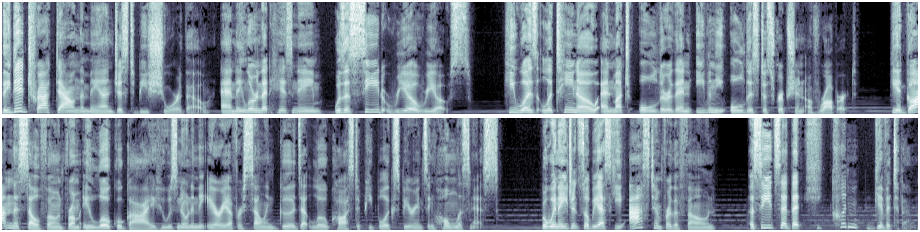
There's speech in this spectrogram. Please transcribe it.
They did track down the man just to be sure, though, and they learned that his name was Acid Rio Rios. He was Latino and much older than even the oldest description of Robert. He had gotten the cell phone from a local guy who was known in the area for selling goods at low cost to people experiencing homelessness. But when Agent Sobieski asked him for the phone, Acid said that he couldn't give it to them.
